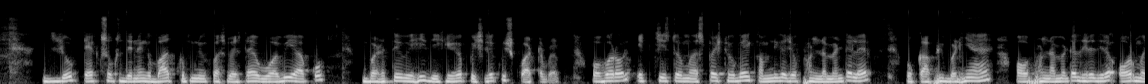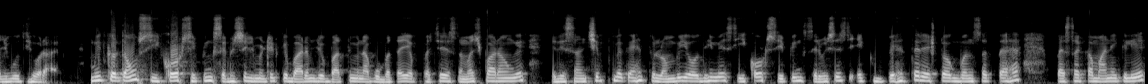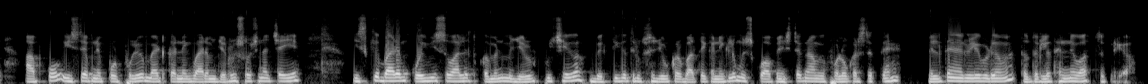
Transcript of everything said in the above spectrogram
जो टैक्स वक्स देने के बाद कंपनी के पास बचता है वो अभी आपको बढ़ते हुए ही दिखेगा पिछले कुछ क्वार्टर में। ओवरऑल एक चीज़ तो हमें स्पष्ट हो गई कंपनी का जो फंडामेंटल है, वो काफ़ी बढ़िया है और फंडामेंटल धीरे धीरे और मज़बूत ही हो रहा है। उम्मीद करता हूँ सीकॉट शिपिंग सर्विसेज़ लिमिटेड के बारे में जो बातें मैंने आपको बताई अब अच्छे से समझ पा रहे होंगे। यदि संक्षिप्त में कहें तो लंबी अवधि में सीकॉट शिपिंग सर्विसेज़ एक बेहतर स्टॉक बन सकता है पैसा कमाने के लिए। आपको इसे अपने पोर्टफोलियो में ऐड करने के बारे में ज़रूर सोचना चाहिए। इसके बारे में कोई भी सवाल है तो कमेंट में ज़रूर पूछिएगा। व्यक्तिगत रूप से जुड़कर बातें करने के लिए मुझको आप इंस्टाग्राम पर फॉलो कर सकते हैं। मिलते हैं अगली वीडियो में। तब तक के लिए धन्यवाद, शुक्रिया।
